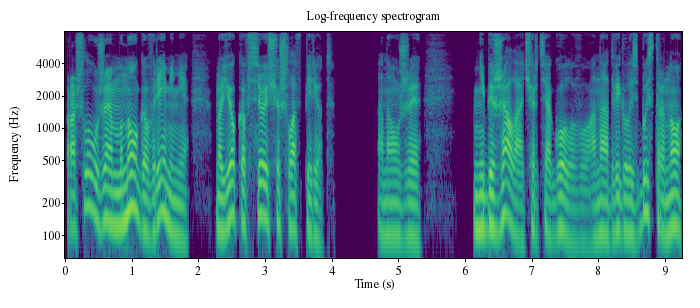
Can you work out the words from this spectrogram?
Прошло уже много времени, но Йока все еще шла вперед. Она уже не бежала, очертя голову, она двигалась быстро, но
